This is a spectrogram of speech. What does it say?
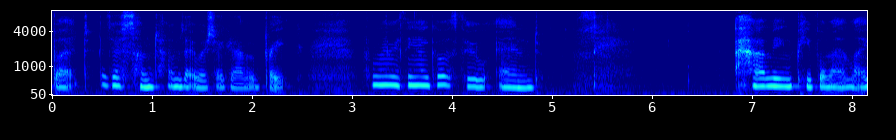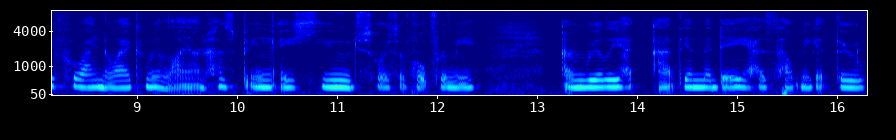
but there's sometimes I wish I could have a break from everything I go through. And having people in my life who I know I can rely on has been a huge source of hope for me. And really, at the end of the day, has helped me get through.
